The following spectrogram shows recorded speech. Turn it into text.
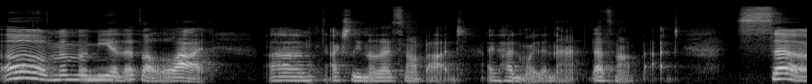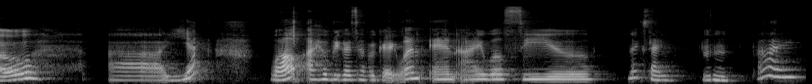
Oh, mamma mia, that's a lot. Um, actually, no, that's not bad. I've had more than that. That's not bad. So, uh, yeah. Well, I hope you guys have a great one, and I will see you next time. Mm -hmm. Bye.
